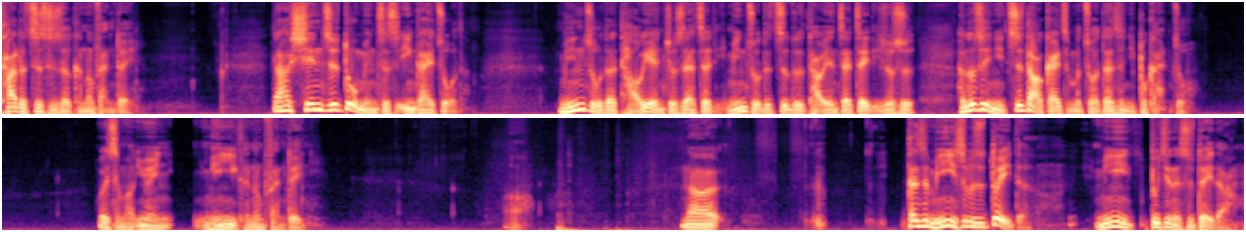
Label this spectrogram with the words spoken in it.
他的支持者可能反对。但他心知肚明，这是应该做的。民主的讨厌就是在这里，民主的制度的讨厌在这里，就是很多事情你知道该怎么做，但是你不敢做。为什么？因为民意可能反对你。哦，那但是民意是不是对的？民意不见得是对的啊。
